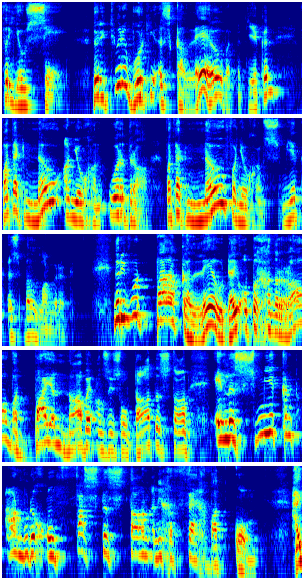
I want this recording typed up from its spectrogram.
vir jou sê. Nou die tweede woordjie is kaleo wat beteken wat ek nou aan jou gaan oordra, wat ek nou van jou gaan smeek is belangrik. Nou die woord parakaleo dui op 'n generaal wat baie naby aan sy soldate staan en hulle smeekend aanmoedig om vas te staan in die geveg wat kom. Hy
